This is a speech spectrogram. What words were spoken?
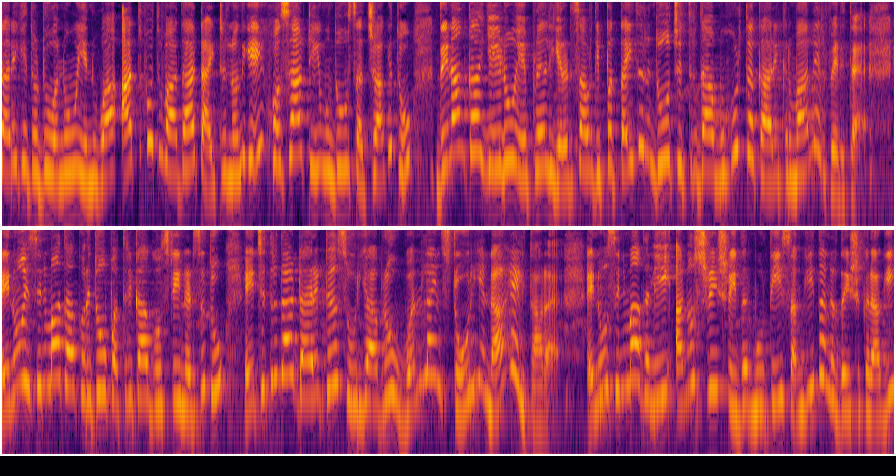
ದಾರಿಗೆ ದೊಡ್ಡುವನು ಎನ್ನುವ ಅದ್ಭುತವಾದ ಟೈಟಲ್ನೊಂದಿಗೆ ಹೊಸ ಟೀಮ್ ಒಂದು ಸಜ್ಜಾಗಿದ್ದು, ದಿನಾಂಕ ಏಳು ಏಪ್ರಿಲ್ ಎರಡ್ ಸಾವಿರದ ಇಪ್ಪತ್ತೈದರಂದು ಚಿತ್ರದ ಮುಹೂರ್ತ ಕಾರ್ಯಕ್ರಮ ನೆರವೇರಿದೆ. ಇನ್ನು ಈ ಸಿನಿಮಾದ ಕುರಿತು ಪತ್ರಿಕಾಗೋಷ್ಠಿ ನಡೆಸಿದ್ದು, ಈ ಚಿತ್ರದ ಡೈರೆಕ್ಟರ್ ಸೂರ್ಯ ಅವರು ಒನ್ ಲೈನ್ ಸ್ಟೋರಿಯನ್ನ ಹೇಳಿದ್ದಾರೆ. ಇನ್ನು ಸಿನಿಮಾದಲ್ಲಿ ಅನುಶ್ರೀ ಶ್ರೀಧರ್ ಮೂರ್ತಿ ಸಂಗೀತ ನಿರ್ದೇಶಕರಾಗಿ,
